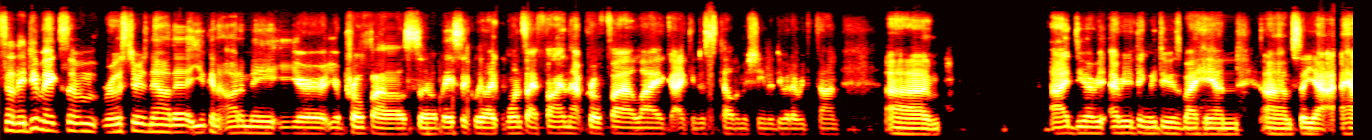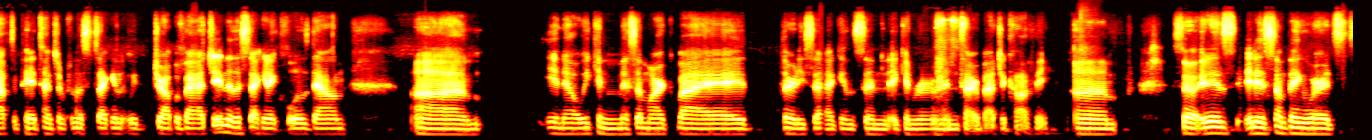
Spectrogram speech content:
so they do make some roasters now that you can automate your your profiles. So basically, like once I find that profile, like I can just tell the machine to do it every time. Um, I do every everything we do is by hand. Um, so yeah, I have to pay attention from the second we drop a batch into the second it cools down. Um, you know, we can miss a mark by 30 seconds and it can ruin an entire batch of coffee. Um, so it is it is something where it's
